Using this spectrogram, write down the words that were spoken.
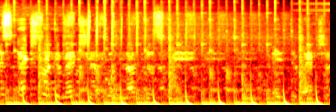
This extra dimension would not just be a dimension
